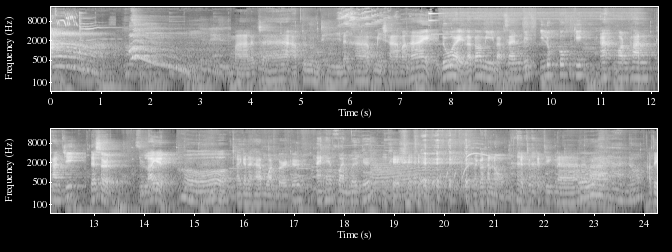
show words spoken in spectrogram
อ้าอื มมาแล้วจ้าอัพตุนุนทีนะครับ มีชามาให้ด้วยแล้วก็มีแบบแซนด์วิชอีลูกกุ๊กกิ๊กอะพรพันคันจิ dessert you like it โอ้ I gonna have one burger I have one burger โอเค แล้วก็ขนมกระจุกกระจิกนะโอ้ยบ๊ายบาน่ายทานเนาะเอาสิ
